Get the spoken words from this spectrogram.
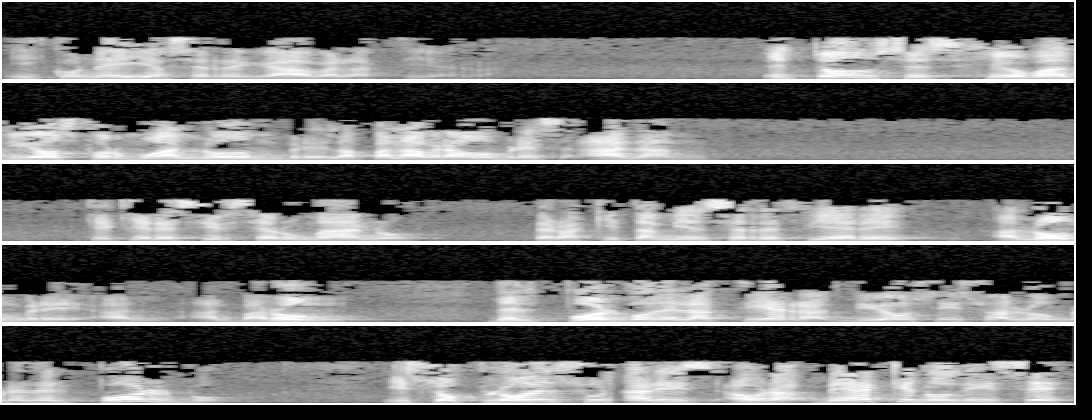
y con ella se regaba la tierra. Entonces Jehová Dios formó al hombre, la palabra hombre es Adam, que quiere decir ser humano, pero aquí también se refiere al hombre, al, varón, del polvo de la tierra. Dios hizo al hombre del polvo y sopló en su nariz. Ahora, vea que no dice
